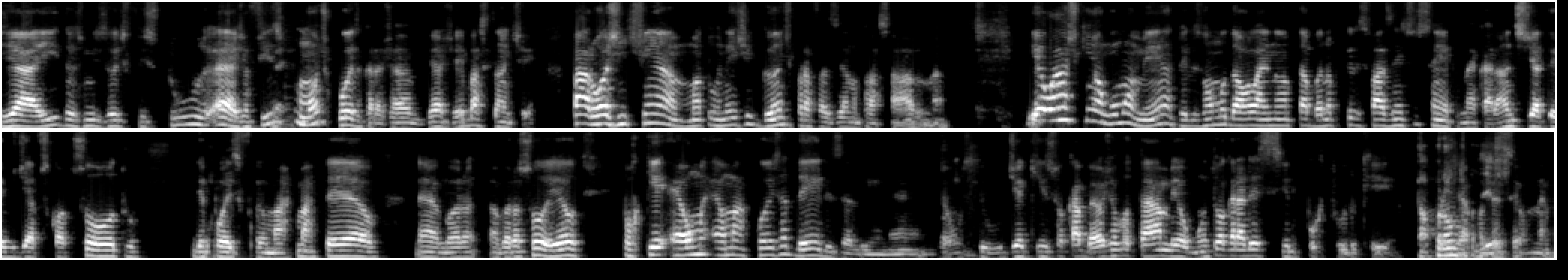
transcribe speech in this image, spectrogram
E aí, 2018 fiz tudo, é, já fiz é. um monte de coisa, cara, já viajei bastante. Parou, a gente tinha uma turnê gigante para fazer ano passado, né? E eu acho que em algum momento eles vão mudar o line-up da banda, porque eles fazem isso sempre, né, cara? Antes já teve o Jeff Scott Soto, depois foi o Mark Martel, né? Agora, agora sou eu porque é uma, é uma coisa deles ali, né? Então, se o dia que isso acabar, eu já vou estar, meu, muito agradecido por tudo que, tá pronto já aconteceu, isso? né?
